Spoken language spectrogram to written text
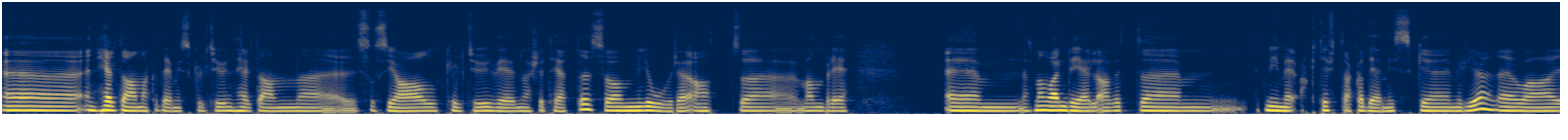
eh, en helt annen akademisk kultur, en helt annen eh, sosial kultur ved universitetet, som gjorde at eh, man ble Um, altså man var en del av et, um, et mye mer aktivt akademisk uh, miljø. Det var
